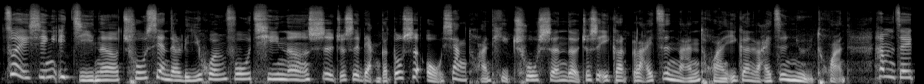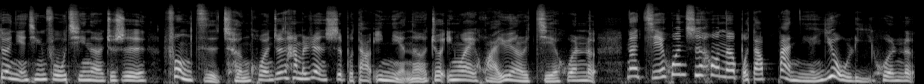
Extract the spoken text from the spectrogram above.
最新一集呢出现的离婚夫妻呢，是就是两个都是偶像团体出身的，就是一个来自男团，一个来自女团。他们这一对年轻夫。期呢，就是奉子成婚，就是他们认识不到一年呢，就因为怀孕而结婚了。那结婚之后呢，不到半年又离婚了，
